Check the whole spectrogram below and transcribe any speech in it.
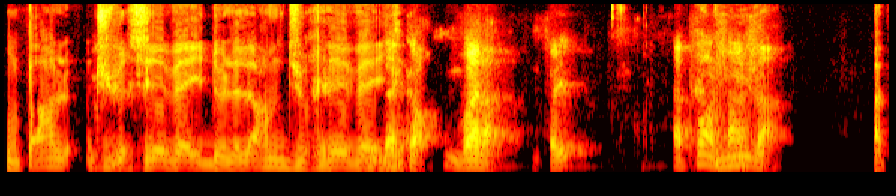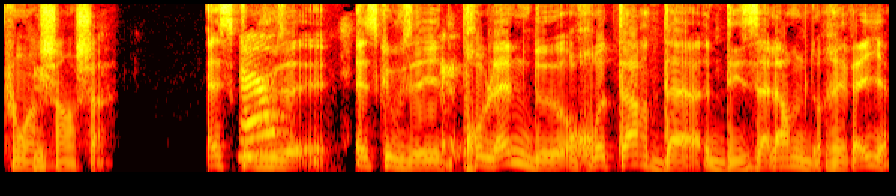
on parle du réveil, de l'alarme du réveil. D'accord, voilà. Appelons un chat un chat. Appelons un chat un chat. Est-ce que, vous avez, est-ce que vous avez des problèmes de retard des alarmes de réveil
